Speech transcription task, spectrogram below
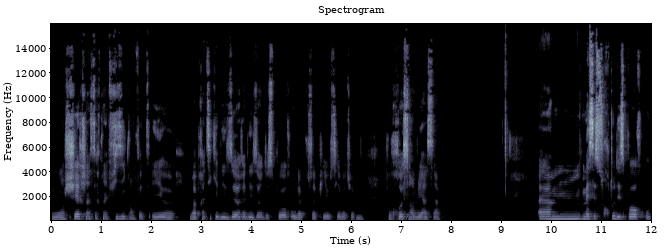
où on cherche un certain physique en fait. Et on va pratiquer des heures et des heures de sport, ou la course à pied aussi éventuellement, pour ressembler à ça. mais c'est surtout des sports où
